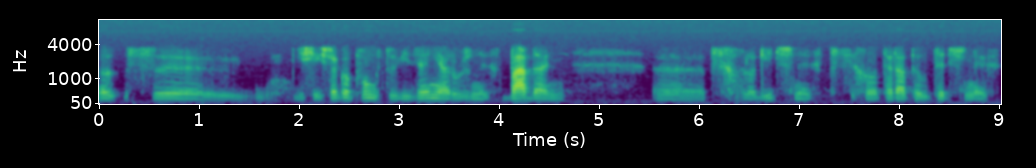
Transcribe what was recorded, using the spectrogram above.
no, z e, dzisiejszego punktu widzenia różnych badań e, psychologicznych, psychoterapeutycznych,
